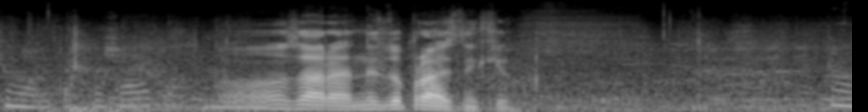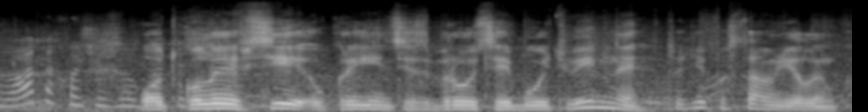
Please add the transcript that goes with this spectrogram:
Чому ви так вважаєте? Ну, зараз не до праздників. Ну, влада хоче зробити. От коли щось. всі українці зберуться і будуть вільні, тоді поставимо ялинку.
